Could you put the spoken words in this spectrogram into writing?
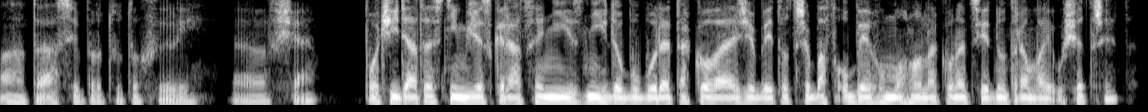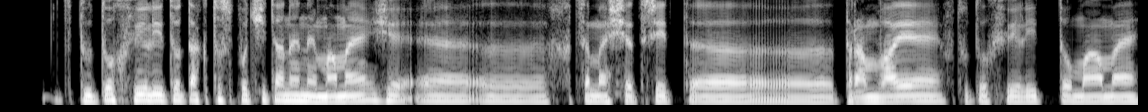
a to je asi pro tuto chvíli vše. Počítáte s tím, že zkrácení jízdních dobu bude takové, že by to třeba v oběhu mohlo nakonec jednu tramvaj ušetřit? V tuto chvíli to takto spočítané nemáme, že e, chceme šetřit e, tramvaje, v tuto chvíli to máme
